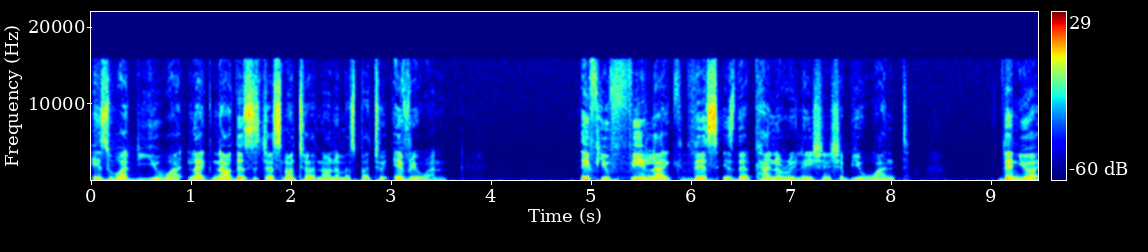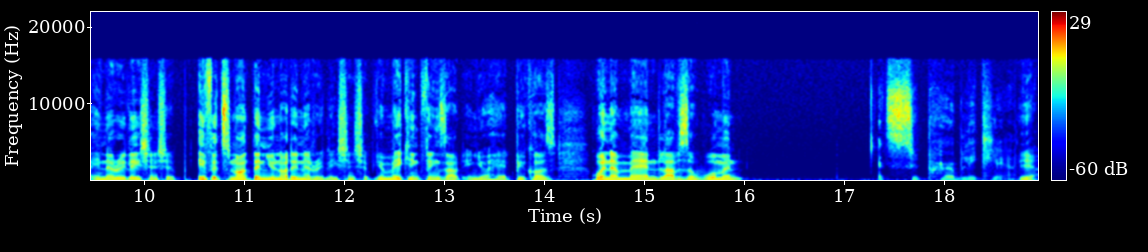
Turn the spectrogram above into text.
is what you want. Like now, this is just not to Anonymous, but to everyone. If you feel like this is the kind of relationship you want, then you are in a relationship. If it's not, then you're not in a relationship. You're making things out in your head because when a man loves a woman, it's superbly clear. Yeah.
